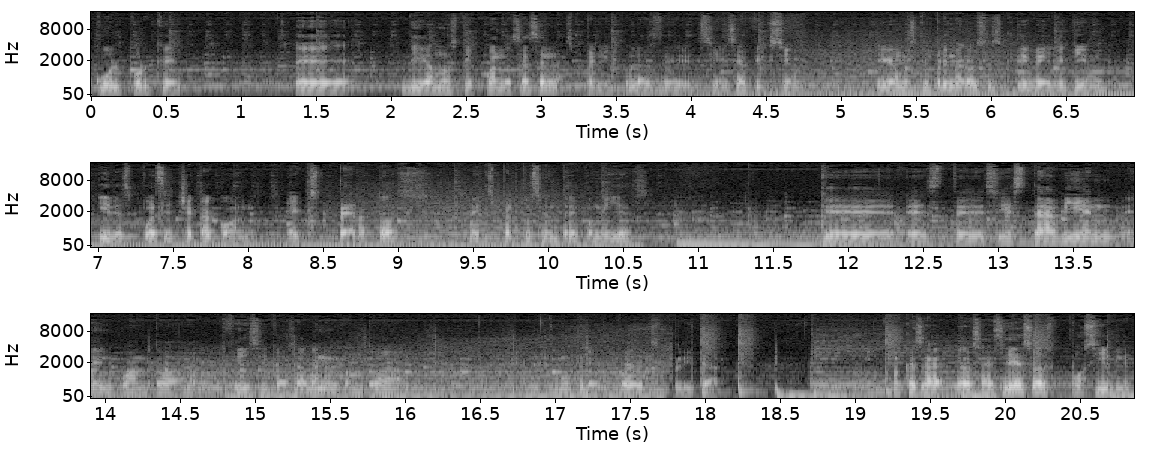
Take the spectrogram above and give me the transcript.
cool porque eh, digamos que cuando se hacen las películas de ciencia ficción, digamos que primero se escribe el guion y después se checa con expertos, expertos entre comillas, que este, si está bien en cuanto a física, o sea, bueno, en cuanto a... ¿Cómo te lo puedo explicar? O sea, o sea, si eso es posible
